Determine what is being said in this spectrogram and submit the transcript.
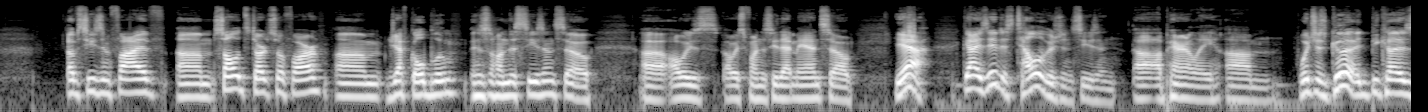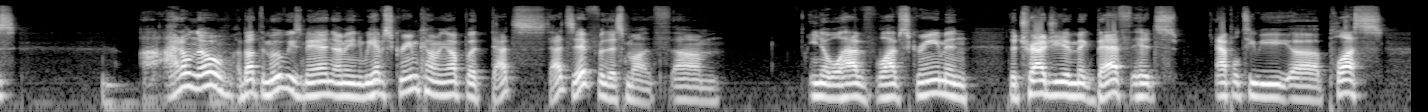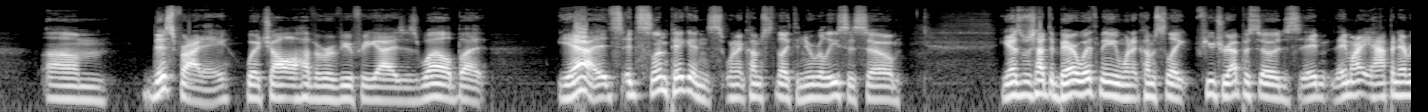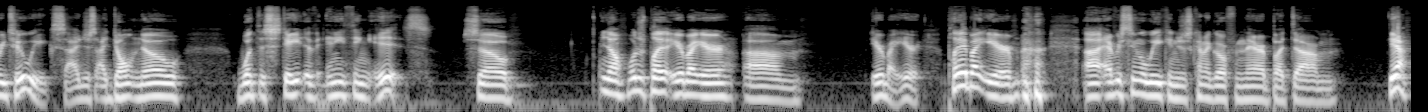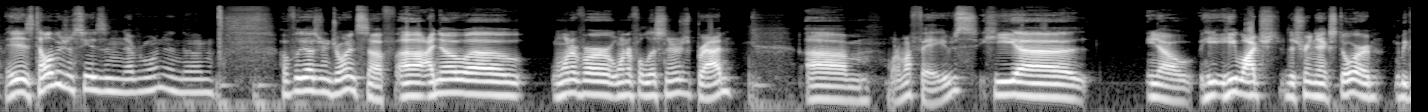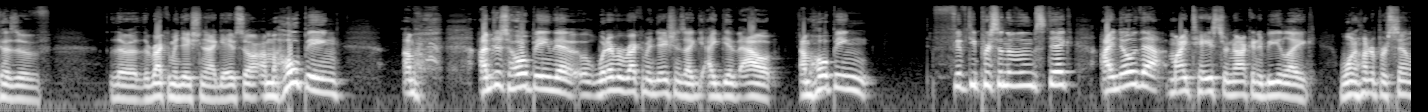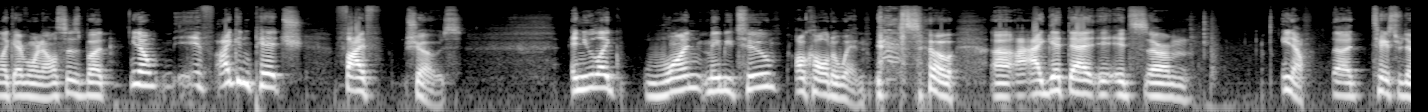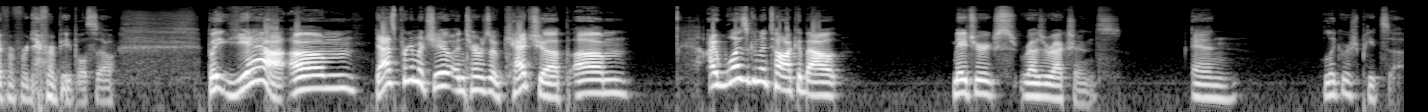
of season five. Um, solid start so far. Um, Jeff Goldblum is on this season, so uh, always always fun to see that man. So yeah, guys, it is television season uh, apparently, um, which is good because I don't know about the movies, man. I mean, we have Scream coming up, but that's that's it for this month. Um, you know, we'll have we'll have Scream and the tragedy of Macbeth hits Apple TV uh, Plus um, this Friday, which I'll have a review for you guys as well. But yeah, it's it's slim pickings when it comes to like the new releases. So you guys will just have to bear with me when it comes to like future episodes. They they might happen every two weeks. I just I don't know what the state of anything is. So you know we'll just play it ear by ear, um, ear by ear, play it by ear. uh, every single week and just kind of go from there. But um, yeah, it is television season, everyone, and um, hopefully you guys are enjoying stuff. Uh, I know uh, one of our wonderful listeners, Brad, um, one of my faves. He, uh, you know, he he watched The Tree Next Door because of the the recommendation that I gave. So I'm hoping, I'm I'm just hoping that whatever recommendations I, I give out, I'm hoping 50% of them stick. I know that my tastes are not going to be like 100% like everyone else's, but you know, if I can pitch five shows and you like one, maybe two, I'll call it a win. so uh, I, get that it's, um, you know, uh, tastes are different for different people. So, but yeah, um, that's pretty much it in terms of catch up. Um, I was going to talk about Matrix Resurrections and licorice pizza.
